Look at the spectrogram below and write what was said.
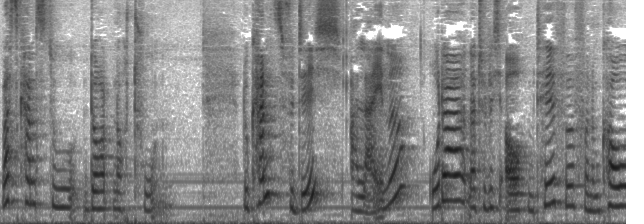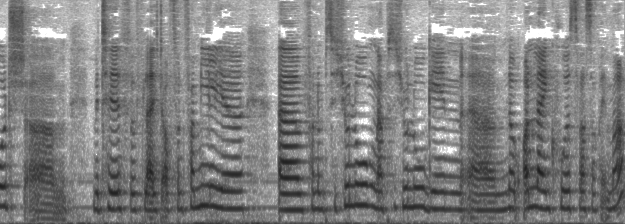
was kannst du dort noch tun? Du kannst für dich alleine oder natürlich auch mit Hilfe von einem Coach, ähm, mit Hilfe vielleicht auch von Familie, äh, von einem Psychologen, einer Psychologin, äh, einem Online-Kurs, was auch immer,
